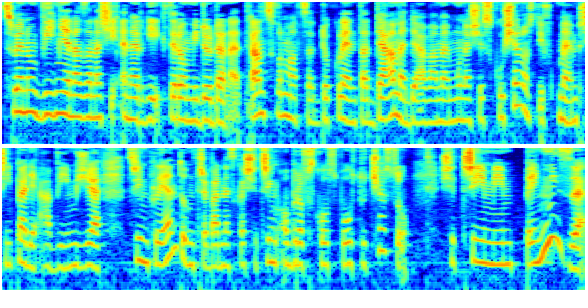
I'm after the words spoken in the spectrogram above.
jsou jenom výměna za naší energii, kterou mi dodané transformace do klienta dáme, dáváme mu naše zkušenosti v mém případě a vím, že svým klientům třeba dneska šetřím obrovskou spoustu času, šetřím jim peníze,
